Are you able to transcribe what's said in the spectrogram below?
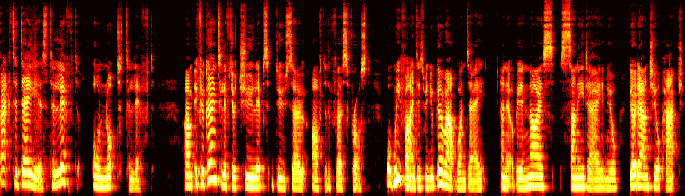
Back to dahlias to lift or not to lift. Um, if you're going to lift your tulips, do so after the first frost. What we find is when you go out one day and it'll be a nice sunny day and you'll go down to your patch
